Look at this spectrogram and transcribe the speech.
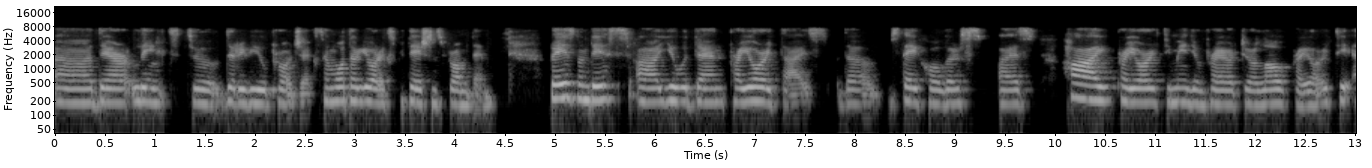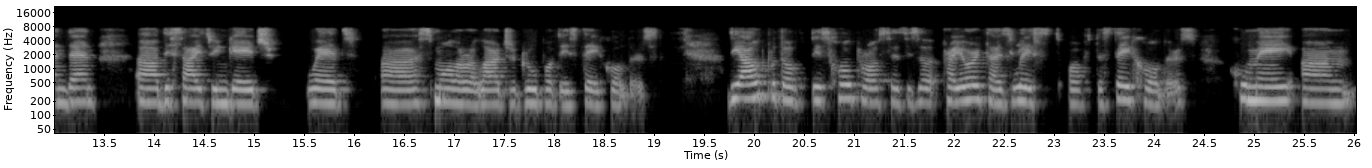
uh, they are linked to the review projects and what are your expectations from them. Based on this, uh, you would then prioritize the stakeholders as high priority, medium priority, or low priority, and then uh, decide to engage with a smaller or larger group of these stakeholders. The output of this whole process is a prioritized list of the stakeholders who may um,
